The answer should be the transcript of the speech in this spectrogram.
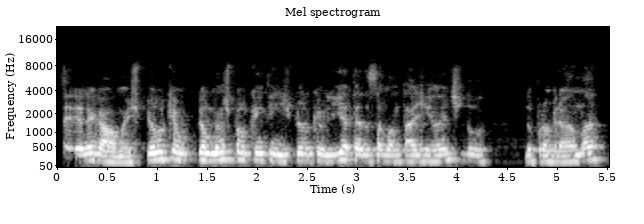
Seria legal, mas pelo que eu, pelo menos pelo que eu entendi, pelo que eu li até dessa vantagem antes do, do programa,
